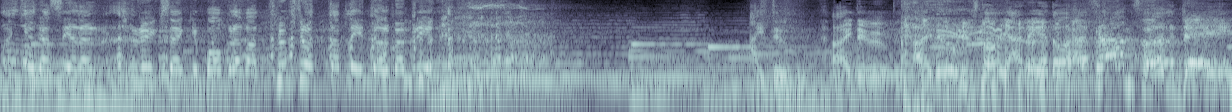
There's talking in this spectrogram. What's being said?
Vad kul att se den ryggsäcken bomben har tr- truttat lite och det börjar brinna. I do, I do, I do. Nu står jag redo här framför dig.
